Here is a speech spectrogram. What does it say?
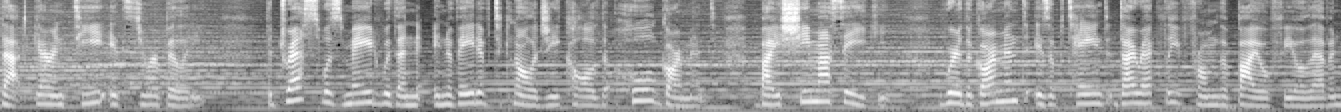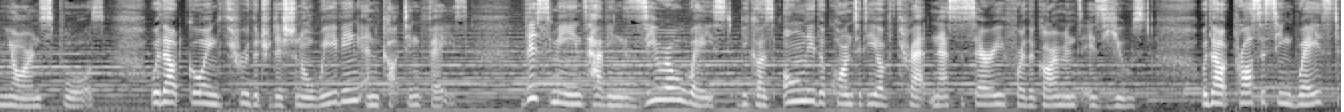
that guarantee its durability. The dress was made with an innovative technology called Whole Garment by Shima Seiki, where the garment is obtained directly from the Biofeel 11 yarn spools, without going through the traditional weaving and cutting phase. This means having zero waste because only the quantity of thread necessary for the garment is used, without processing waste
